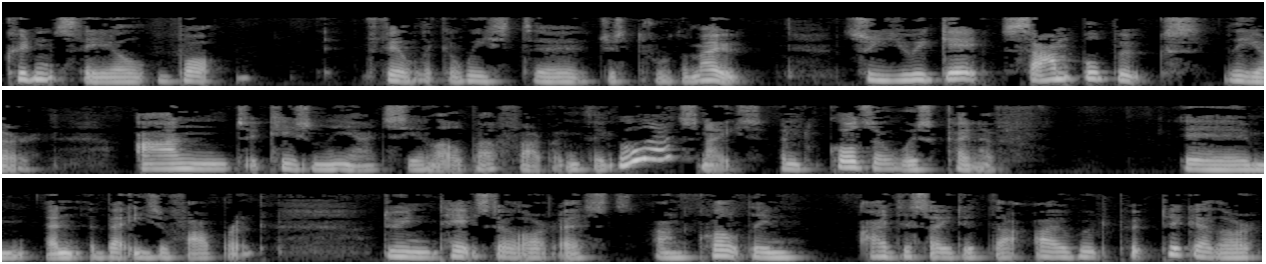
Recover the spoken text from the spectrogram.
couldn't sell but felt like a waste to just throw them out. So you would get sample books there, and occasionally I'd see a little bit of fabric and think, oh, that's nice. And because I was kind of um, into bits of fabric, doing textile artists and quilting, I decided that I would put together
